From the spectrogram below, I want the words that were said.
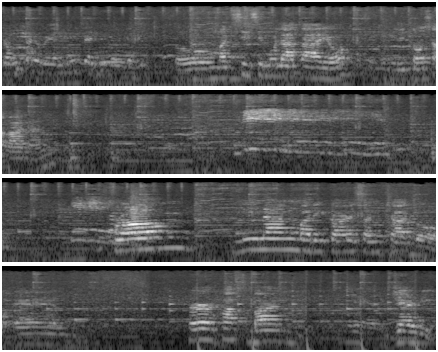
From your wedding. Pwede ba yan? So, magsisimula tayo dito sa kanan. From Ninang Maricar Santiago and her husband, Jerry.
